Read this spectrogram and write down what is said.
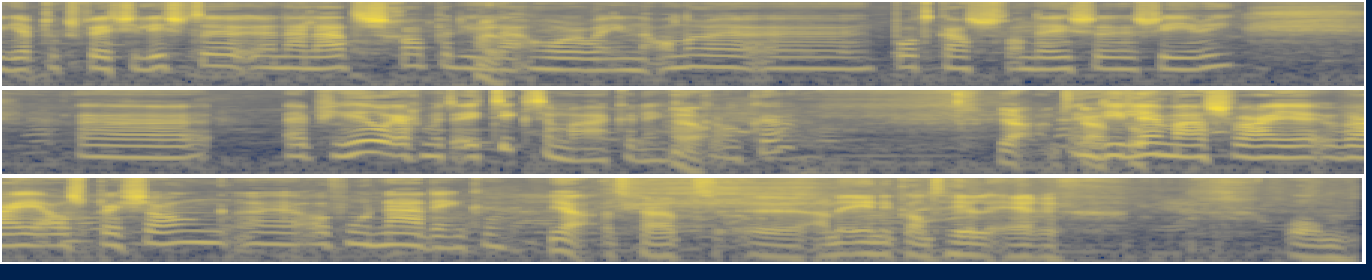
je hebt ook specialisten nalatenschappen, die ja. horen we in andere podcasts van deze serie. heb je heel erg met ethiek te maken, denk ik ook, hè? Ja, het en dilemma's waar, je, waar je als persoon over moet nadenken. Ja, het gaat aan de ene kant heel erg om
